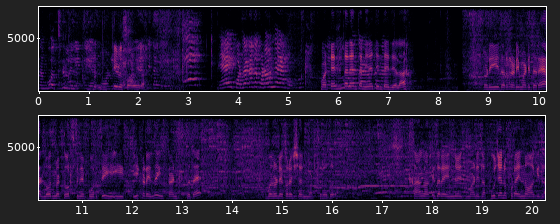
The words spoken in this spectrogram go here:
ನಂಗೆ ಗೊತ್ತಿರಲಿಲ್ಲ. ತಿಳ್ಕೊ ಈಗ. ಹೊಟ್ಟೆ ತಿಂತಾರೆ ಅಂತ ನೀನೇ ತಿಂತಾ ಇದೆಯಲ್ಲ? ನೋಡಿ ಈ ಥರ ರೆಡಿ ಮಾಡಿದ್ದಾರೆ. ಅಲ್ಲಿ ಹೋದ್ಮೇಲೆ ತೋರಿಸ್ತೀನಿ ಪೂರ್ತಿ. ಈ ಈ- ಕಡೆಯಿಂದ ಹಿಂಗೆ ಕಾಣಿಸ್ತದೆ. ಬಲೂನ್ ಡೆಕೋರೇಷನ್ ಮಾಡ್ತಿರೋದು. ಸಾಂಗ್ ಹಾಕಿದ್ದಾರೆ. ಇನ್ನೂ ಇದು ಮಾಡಿಲ್ಲ. ಪೂಜೆನೂ ಕೂಡ ಇನ್ನೂ ಆಗಿಲ್ಲ.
